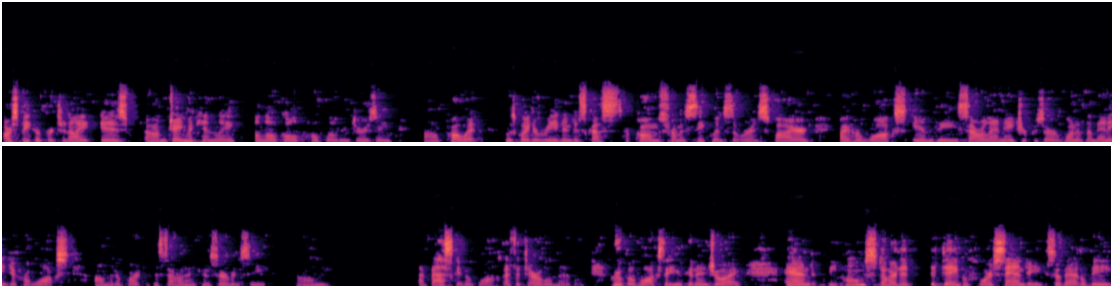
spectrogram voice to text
Our speaker for tonight is um, Jane McKinley, a local, Hopewell, New Jersey, uh, poet who's going to read and discuss her poems from a sequence that were inspired by her walks in the Sourland Nature Preserve, one of the many different walks um, that are part of the Sourland Conservancy. Um, a basket of walks. That's a terrible metaphor. Group of walks that you can enjoy. And the poem started the day before Sandy, so that'll be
